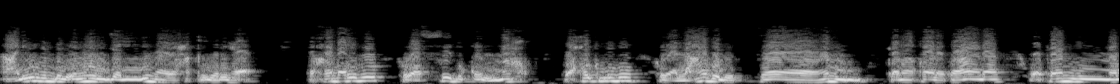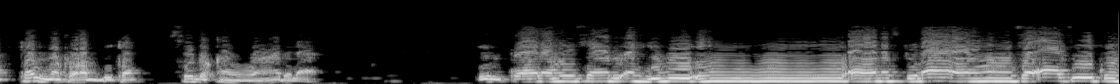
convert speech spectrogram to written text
عليم بالأمور جليلها وحقيرها. فخبره هو الصدق المحض وحكمه هو العدل التام كما قال تعالى وتمت كلمة ربك صدقا وعدلا. إذ قال موسى لأهله إني آنست نارا سآتيكم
